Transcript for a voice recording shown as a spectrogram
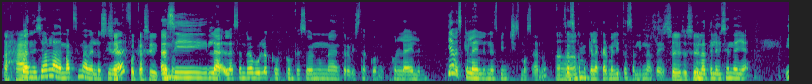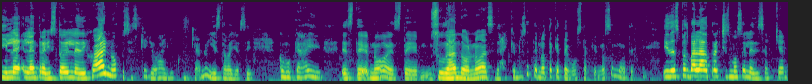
Ajá. cuando hicieron la de máxima Sí, velocidad, fue casi cuando- así la, la Sandra Bullock co- confesó en una entrevista con, con la Ellen. Ya ves que la Ellen es bien chismosa, ¿no? O sea, es Ajá. como que la Carmelita Salinas de, Sí, sí, sí. de la televisión de allá. Y le- la entrevistó y le dijo, ay, no, pues es que yo ahí con Keanu, y estaba yo así, como que, ay, este, no, este, sudando, ¿no? Así de, ay, que no se te note que te gusta, que no se note. Y después va la otra chismosa y le dice al Keanu,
